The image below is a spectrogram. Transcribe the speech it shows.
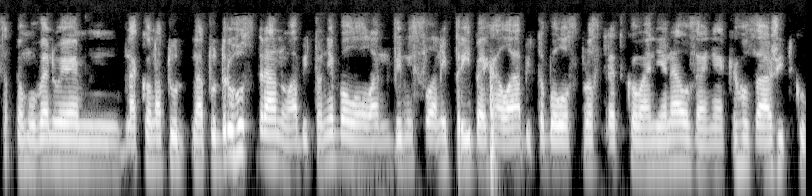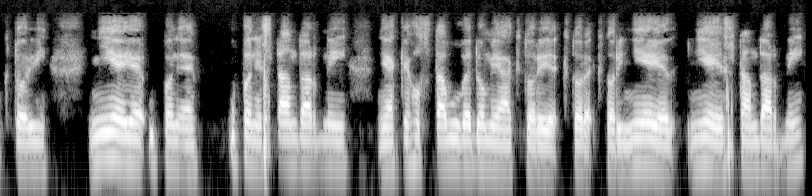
sa tomu venujem ako na, tú, na tú druhú stranu, aby to nebolo len vymyslený príbeh, ale aby to bolo sprostredkovanie naozaj nejakého zážitku, ktorý nie je úplne úplne štandardný, nejakého stavu vedomia, ktorý, ktoré, ktorý nie, je, nie je štandardný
